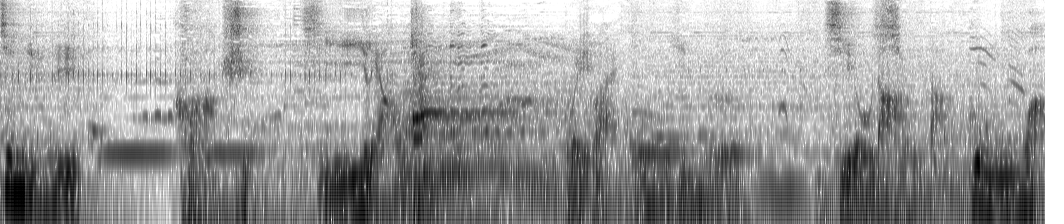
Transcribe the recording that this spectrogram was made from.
间雨，旷世岂了斋。鬼怪胡银娥，休当孤望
